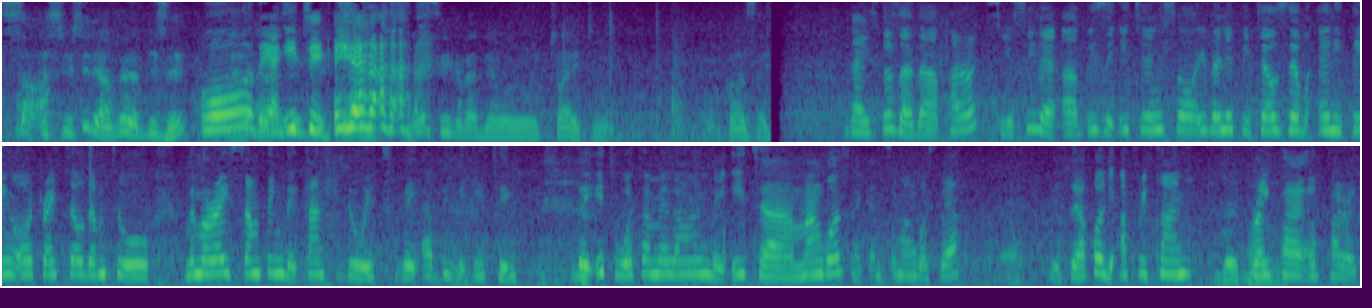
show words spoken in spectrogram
so as you see they are very busy Oh, I- they I are eating. they- yeah. I don't think that they will try to, because I, Guys, those are the parrots. You see, they are busy eating. So even if he tells them anything or try to tell them to memorize something, they can't do it. They are busy eating. They eat watermelon. They eat uh, mangoes. I can see mangoes there. Yes, they are called the African Grey par- uh, parrot.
